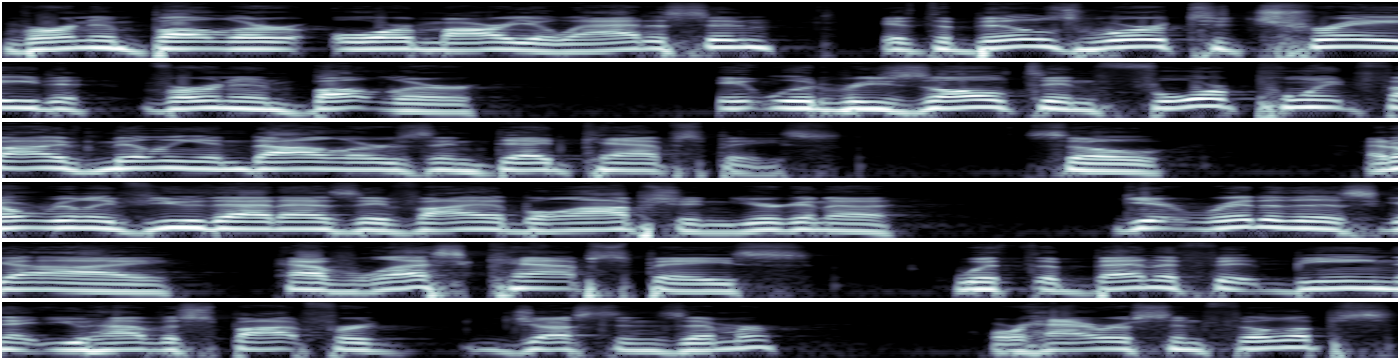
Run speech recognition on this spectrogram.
Vernon Butler or Mario Addison. If the Bills were to trade Vernon Butler, it would result in $4.5 million in dead cap space. So I don't really view that as a viable option. You're going to get rid of this guy, have less cap space, with the benefit being that you have a spot for Justin Zimmer or Harrison Phillips.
